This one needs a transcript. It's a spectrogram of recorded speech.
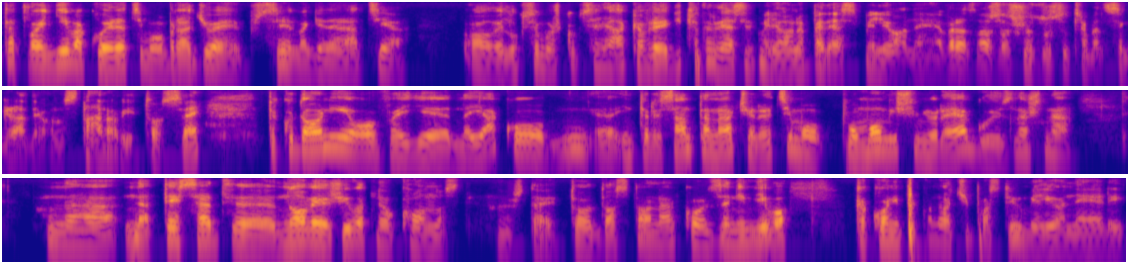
ta tvoja njiva koju recimo obrađuje sedma generacija ovaj, luksemburškog seljaka vredi 40 miliona, 50 miliona evra, znaš što tu su treba da se grade ono stanovi i to sve. Tako da oni ovaj, na jako interesantan način, recimo, po mom mišljenju reaguju, znaš, na, na, na te sad e, nove životne okolnosti. Znaš, da je to dosta onako zanimljivo kako oni preko noći postaju milioneri.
